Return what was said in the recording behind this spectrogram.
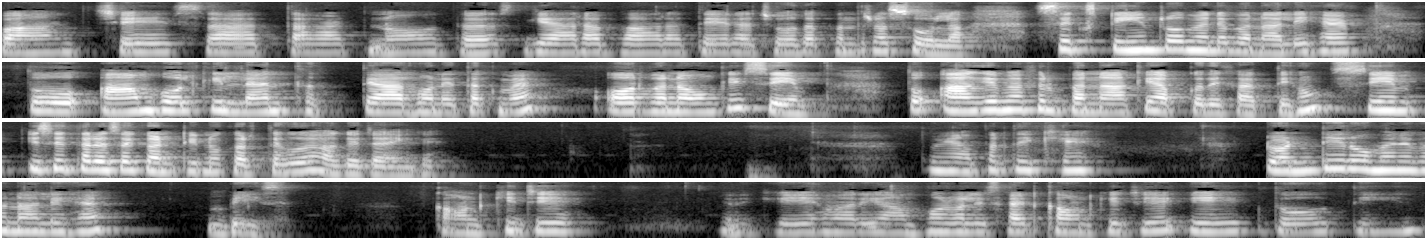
पाँच छः सात, आठ, नौ, दस, ग्यारह, बारह, तेरह, चौदह, पंद्रह, सोलह। सिक्सटीन रो मैंने बना ली है। तो आम होल की लेंथ तैयार होने तक मैं और बनाऊँगी सेम तो आगे मैं फिर बना के आपको दिखाती हूँ। सेम इसी तरह से कंटिन्यू करते हुए आगे जाएँगे। तो यहाँ पर देखिए ट्वेंटी रो मैंने बना ली है बीस काउंट कीजिए। देखिए, ये हमारी आम होल वाली साइड काउंट कीजिए। एक, दो, तीन,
